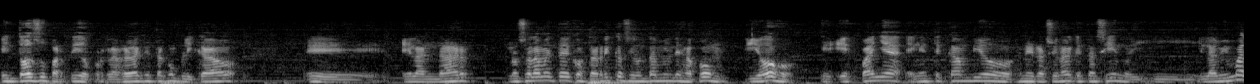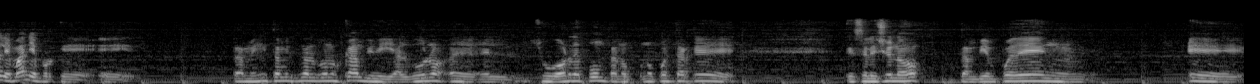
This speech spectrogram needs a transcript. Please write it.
en todos sus partidos, porque la verdad que está complicado eh, el andar no solamente de Costa Rica, sino también de Japón. Y ojo, España en este cambio generacional que está haciendo, y, la misma Alemania, porque eh, también está metiendo algunos cambios y algunos, eh, el, jugador de punta no, no puede estar que que se lesionó, también pueden eh,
